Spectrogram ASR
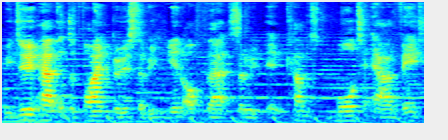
we do have the Defiant boost that we can get off that, so it comes more to our advantage.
